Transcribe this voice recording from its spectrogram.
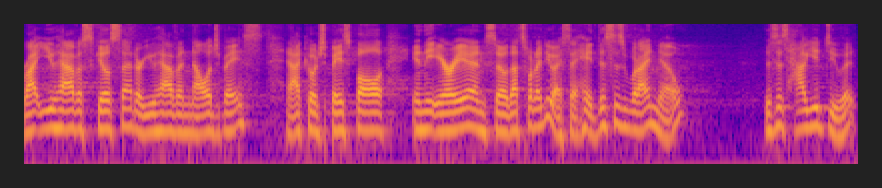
right? You have a skill set or you have a knowledge base. And I coach baseball in the area, and so that's what I do. I say, hey, this is what I know. This is how you do it.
